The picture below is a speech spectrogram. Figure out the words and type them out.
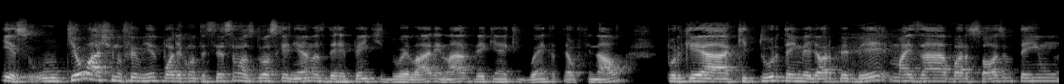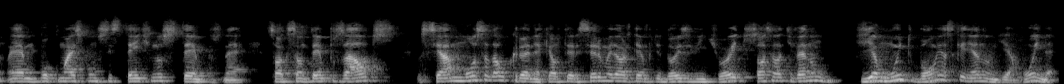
Isso. O que eu acho que no feminino pode acontecer são as duas kenianas, de repente, duelarem lá, ver quem é que aguenta até o final, porque a Kitur tem melhor PB, mas a Barsósio tem um, é um pouco mais consistente nos tempos, né? Só que são tempos altos. Se a moça da Ucrânia, que é o terceiro melhor tempo de 2,28, só se ela tiver num dia muito bom e as kenianas num dia ruim, né?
